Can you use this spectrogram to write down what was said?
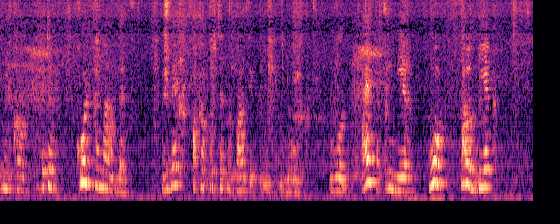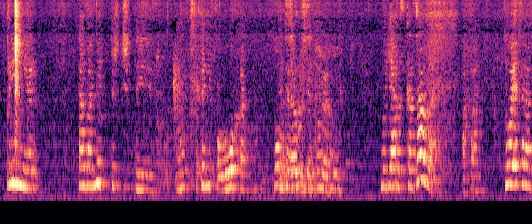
никак. Это сколько надо ждать, пока процент в банке долг. Вот. А это пример. Вот, Талбек. Пример. Талбамет 34. Ну, это неплохо. Это- ну, я рассказала, ага. Но это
